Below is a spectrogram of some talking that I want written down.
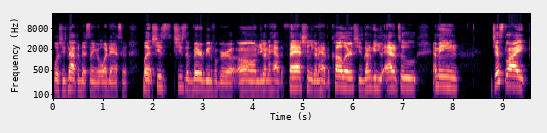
Well, she's not the best singer or dancer, but she's she's a very beautiful girl. Um, you're gonna have the fashion. You're gonna have the colors. She's gonna give you attitude. I mean just like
